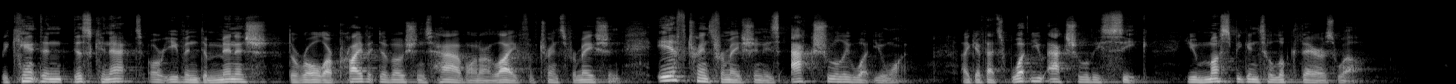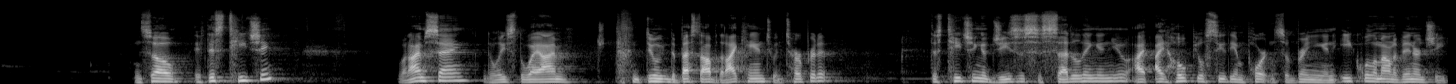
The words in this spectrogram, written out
We can't disconnect or even diminish the role our private devotions have on our life of transformation if transformation is actually what you want. Like if that's what you actually seek, you must begin to look there as well. And so, if this teaching, what I'm saying, at least the way I'm doing the best job that I can to interpret it, this teaching of Jesus is settling in you, I, I, hope you'll see the importance of bringing an equal amount of energy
